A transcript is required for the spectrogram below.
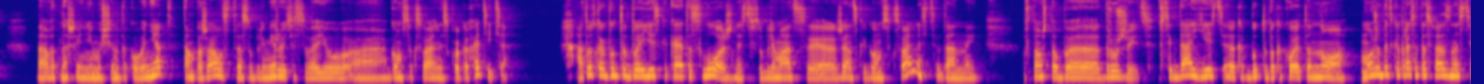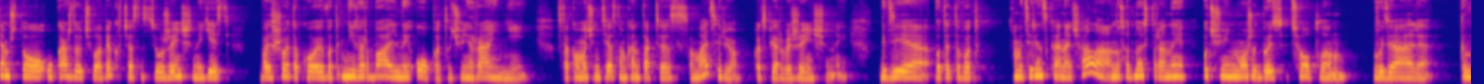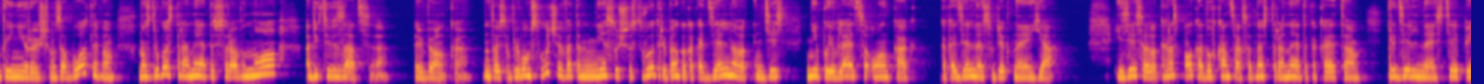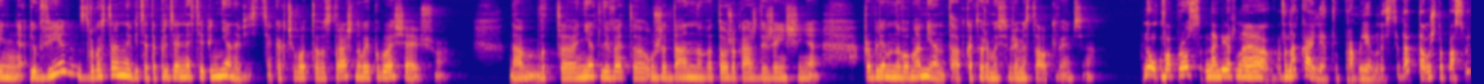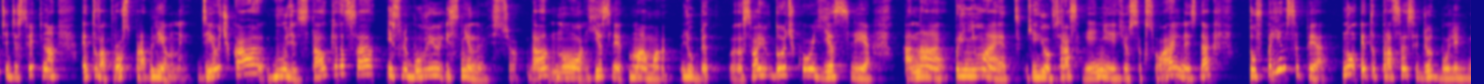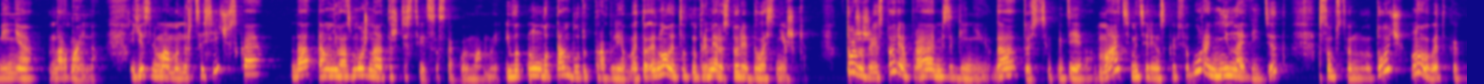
Да, в отношении мужчин такого нет. Там, пожалуйста, сублимируйте свою э, гомосексуальность сколько хотите. А тут как будто бы есть какая-то сложность в сублимации женской гомосексуальности данной в том, чтобы дружить. Всегда есть э, как будто бы какое-то «но». Может быть, как раз это связано с тем, что у каждого человека, в частности у женщины, есть большой такой вот невербальный опыт, очень ранний, в таком очень тесном контакте с матерью, как с первой женщиной, где вот это вот материнское начало, оно, с одной стороны, очень может быть теплым в идеале, контейнирующим, заботливым, но с другой стороны, это все равно объективизация ребенка. Ну, то есть в любом случае в этом не существует ребенка как отдельного, здесь не появляется он как как отдельное субъектное «я». И здесь э, как раз палка о двух концах. С одной стороны, это какая-то предельная степень любви, с другой стороны, ведь это предельная степень ненависти, как чего-то страшного и поглощающего. Да, вот э, нет ли в это уже данного тоже каждой женщине проблемного момента, в который мы все время сталкиваемся? Ну, вопрос, наверное, в накале этой проблемности, да, потому что, по сути, действительно, это вопрос проблемный. Девочка будет сталкиваться и с любовью, и с ненавистью, да, но если мама любит э, свою дочку, если она принимает ее взросление, ее сексуальность, да, то, в принципе, ну, этот процесс идет более-менее нормально. Если мама нарциссическая, да, там невозможно отождествиться с такой мамой. И вот, ну, вот там будут проблемы. Это, ну, это, например, история Белоснежки. Тоже же история про мизогинию, да, то есть где мать, материнская фигура, ненавидит собственную дочь. Ну, это как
